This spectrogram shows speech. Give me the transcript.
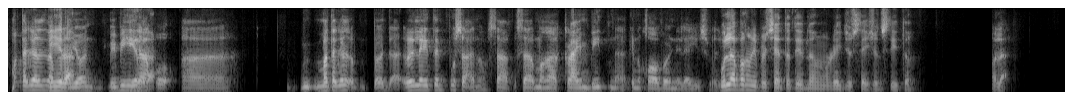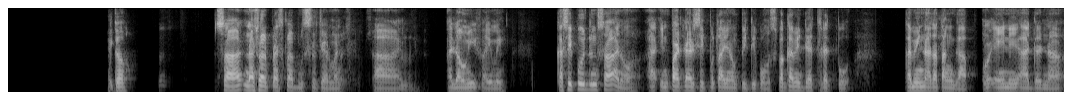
matagal na Bihira. po yun. Bibihira Bihira. po. Ah, matagal related po sa ano sa sa mga crime beat na kino-cover nila usually. Wala bang representative ng radio stations dito? Wala. Ikaw? sa National Press Club, Mr. Chairman, uh, allow me if I may. Kasi po dun sa ano, uh, in partnership po tayo ng PT Poms, pag kami death threat po, kami natatanggap or any other na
